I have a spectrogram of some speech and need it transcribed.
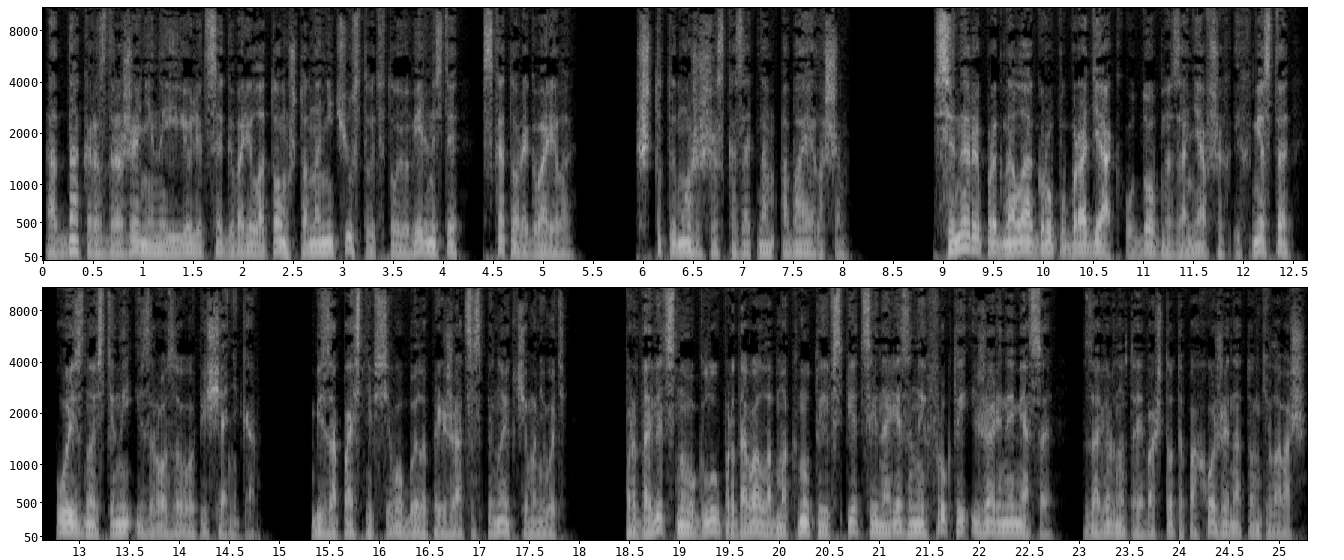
Однако раздражение на ее лице говорило о том, что она не чувствует той уверенности, с которой говорила. — Что ты можешь рассказать нам о Баэлоше? Синера прогнала группу бродяг, удобно занявших их место у резной стены из розового песчаника. Безопаснее всего было прижаться спиной к чему-нибудь. Продавец на углу продавал обмакнутые в специи нарезанные фрукты и жареное мясо, завернутое во что-то похожее на тонкий лаваш.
